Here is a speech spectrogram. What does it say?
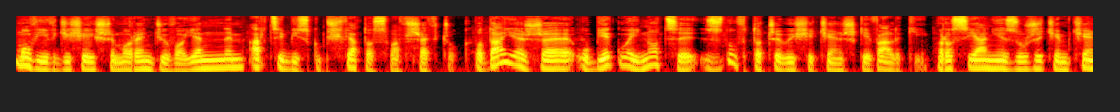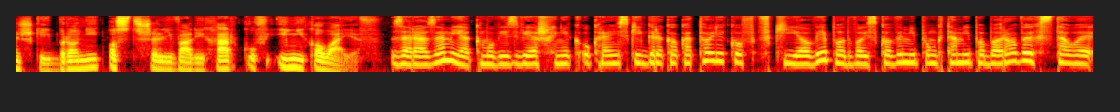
mówi w dzisiejszym orędziu wojennym arcybiskup Światosław Szewczuk. Podaje, że ubiegłej nocy znów toczyły się ciężkie walki. Rosjanie z użyciem ciężkiej broni ostrzeliwali Charków i Nikołajew. Zarazem, jak mówi zwierzchnik ukraińskich grekokatolików, w Kijowie pod wojskowymi punktami poborowych stały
